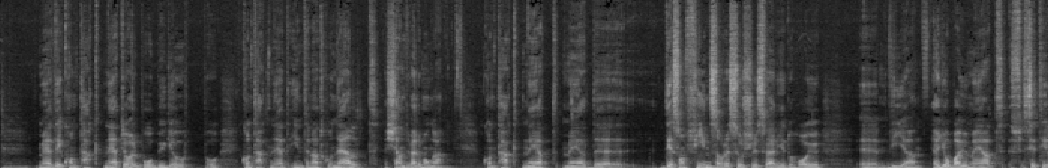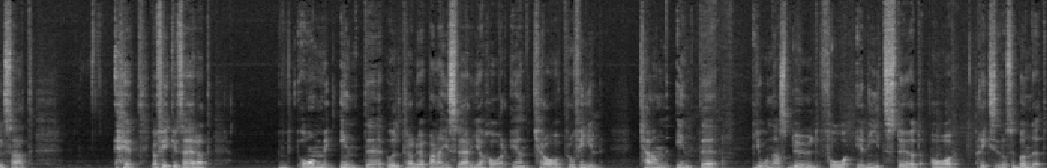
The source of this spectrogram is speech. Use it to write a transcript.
Mm. Med det kontaktnät jag höll på att bygga upp och kontaktnät internationellt, jag kände väldigt många kontaktnät med eh, det som finns av resurser i Sverige. Du har ju via, jag jobbar ju med att se till så att jag fick ju så här att om inte ultralöparna i Sverige har en kravprofil kan inte Jonas Bud få elitstöd av Riksidrottsförbundet.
